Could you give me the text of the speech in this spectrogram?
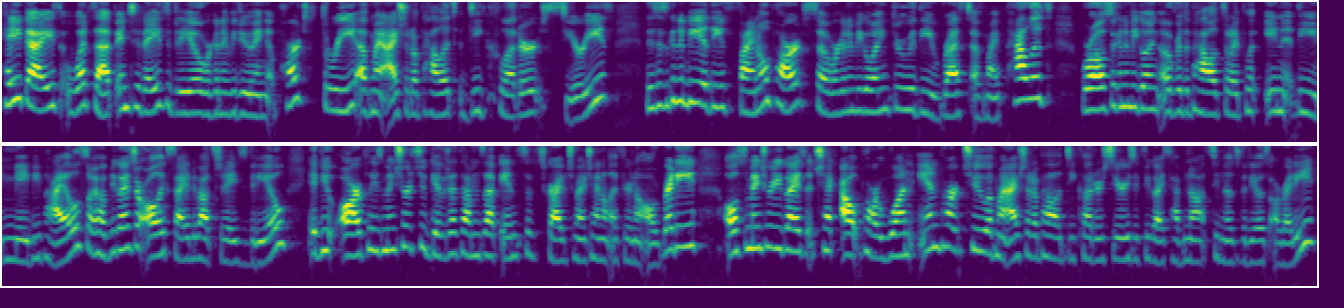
Hey you guys, what's up? In today's video, we're going to be doing part three of my eyeshadow palette declutter series. This is going to be the final part, so we're going to be going through the rest of my palettes. We're also going to be going over the palettes that I put in the maybe pile, so I hope you guys are all excited about today's video. If you are, please make sure to give it a thumbs up and subscribe to my channel if you're not already. Also, make sure you guys check out part one and part two of my eyeshadow palette declutter series if you guys have not seen those videos already.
